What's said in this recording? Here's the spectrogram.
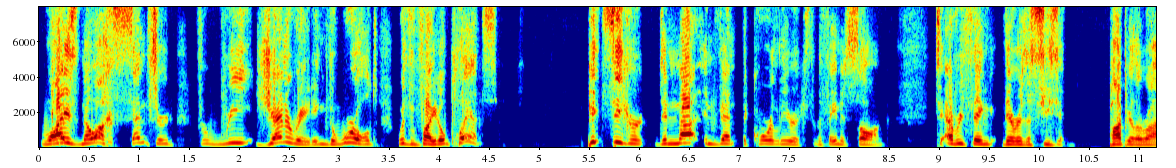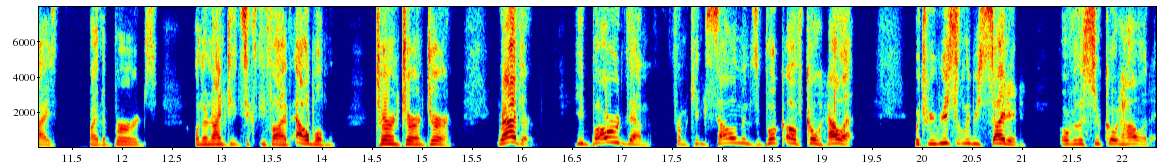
Why is Noach censored for regenerating the world with vital plants? Pete Seeger did not invent the core lyrics to the famous song, To Everything There Is a Season, popularized by the Byrds on their 1965 album, Turn, Turn, Turn. Rather, he borrowed them from King Solomon's Book of Kohelet, which we recently recited over the Sukkot holiday.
